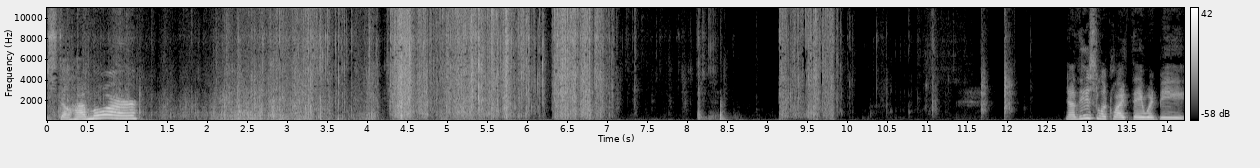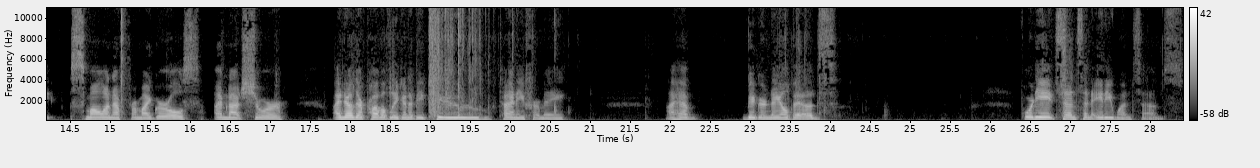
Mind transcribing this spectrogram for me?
still have more. Now these look like they would be small enough for my girls. I'm not sure. I know they're probably going to be too tiny for me. I have bigger nail beds. 48 cents and 81 cents.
